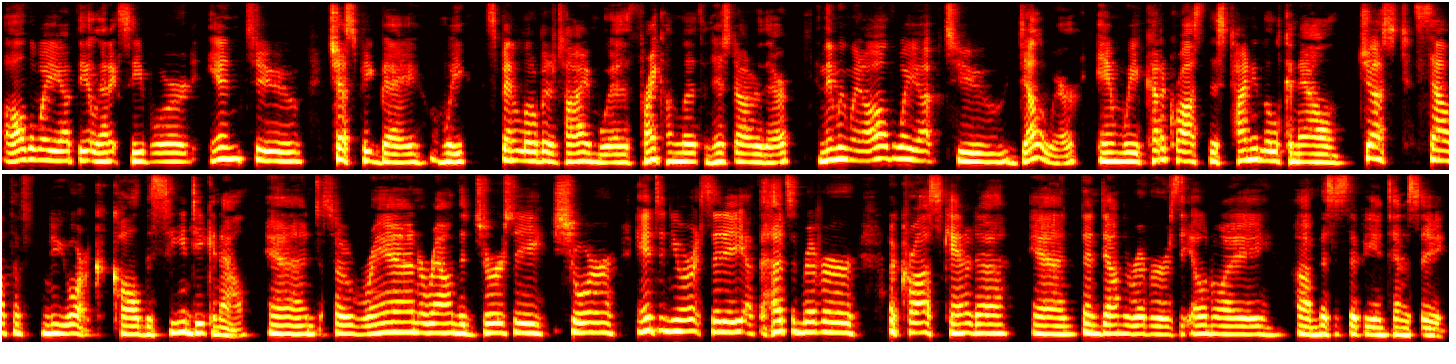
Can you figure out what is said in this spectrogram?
all the way up the Atlantic seaboard into Chesapeake Bay. We spent a little bit of time with Frank Hunleth and his daughter there. And then we went all the way up to Delaware and we cut across this tiny little canal just south of New York called the C&D Canal. And so ran around the Jersey shore into New York City, up the Hudson River, across Canada, and then down the rivers, the Illinois, um, Mississippi, and Tennessee.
